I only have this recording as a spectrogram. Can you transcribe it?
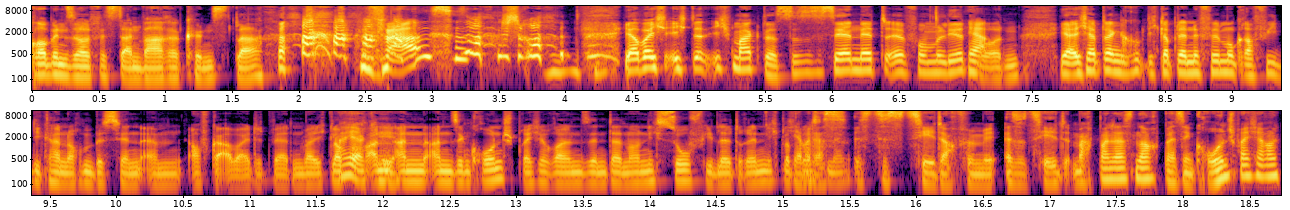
Robin Solf ist ein wahrer Künstler. Was? Schrott. Ja, aber ich, ich, ich mag das. Das ist sehr nett äh, formuliert Ja. worden. Ja, ich habe dann geguckt, ich glaube, deine Filmografie, die kann noch ein bisschen ähm, aufgearbeitet werden, weil ich glaube, Ah, ja, auch okay. an, an, an Synchronsprecherrollen sind da noch nicht so viele drin. Ich glaube, Ja, aber das, ist, das zählt auch für mich. Also zählt, macht man das noch bei Synchronsprecherrollen?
